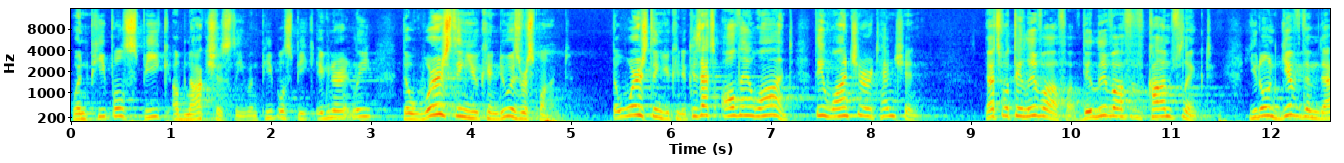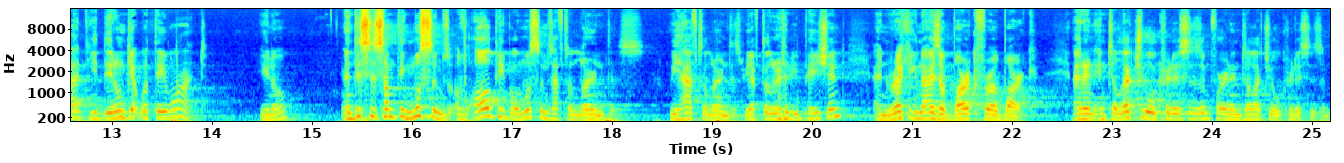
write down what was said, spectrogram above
when people speak obnoxiously, when people speak ignorantly, the worst thing you can do is respond. The worst thing you can do, because that's all they want. They want your attention. That's what they live off of. They live off of conflict. You don't give them that, you, they don't get what they want. You know? And this is something Muslims, of all people, Muslims have to learn this. We have to learn this. We have to learn to be patient and recognize a bark for a bark and an intellectual criticism for an intellectual criticism.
